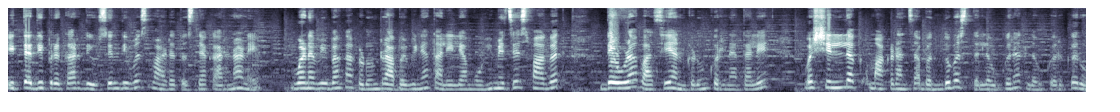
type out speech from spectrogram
इत्यादी प्रकार दिवसेंदिवस वाढत असल्याकारणाने वन विभागाकडून राबविण्यात आलेल्या मोहिमेचे स्वागत देवळा वासियांकडून करण्यात आले व शिल्लक माकडांचा बंदोबस्त लवकरात लवकर करू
